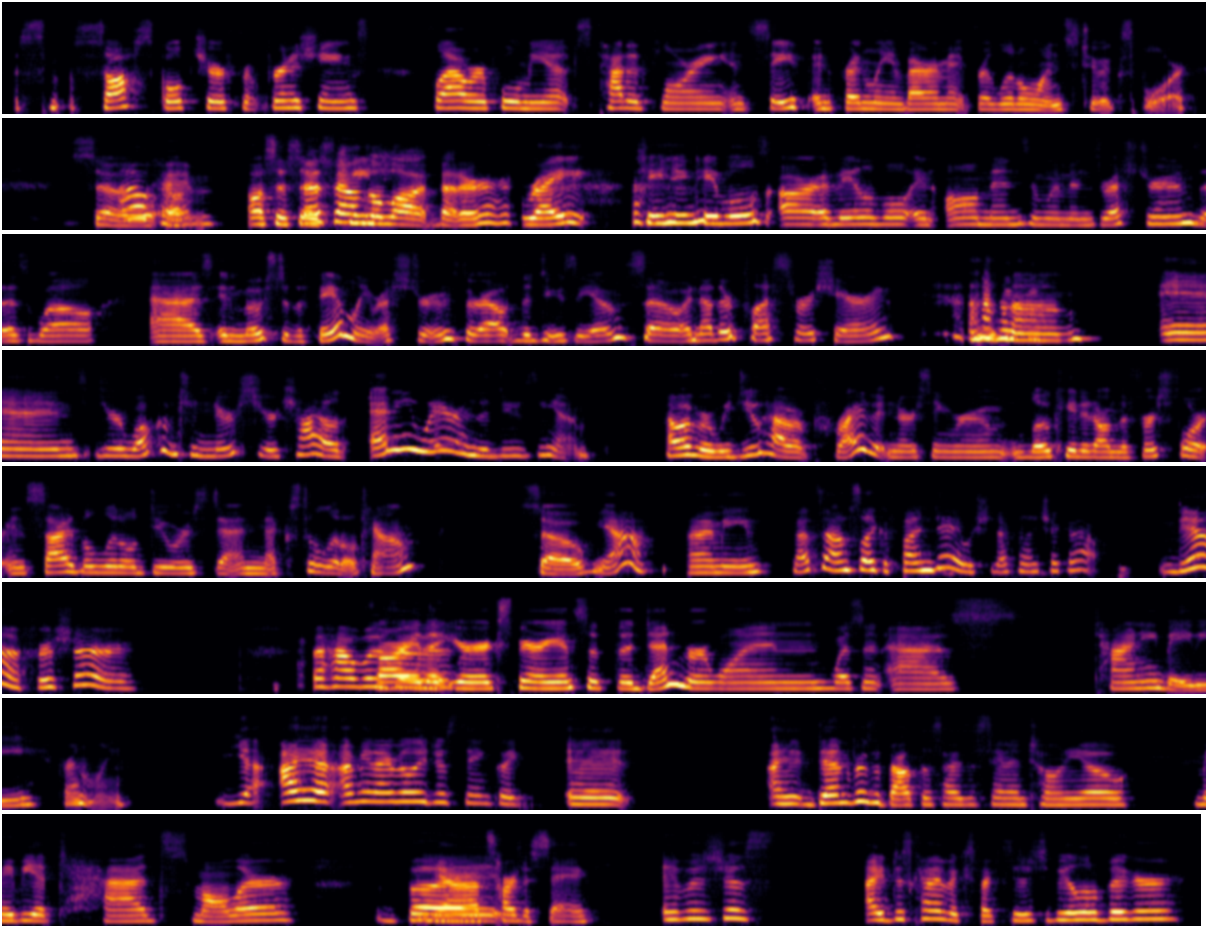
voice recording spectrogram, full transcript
soft sculpture furnishings, flower pool me-ups, padded flooring, and safe and friendly environment for little ones to explore. So okay, uh, also says that sounds change, a lot better, right? Changing tables are available in all men's and women's restrooms as well as in most of the family restrooms throughout the museum. So another plus for Sharon. um, and you're welcome to nurse your child anywhere in the museum. However, we do have a private nursing room located on the first floor inside the Little Doer's Den next to Little Town. So yeah, I mean that sounds like a fun day. We should definitely check it out. Yeah, for sure. But how was sorry that your experience at the Denver one wasn't as tiny baby friendly. Yeah, I uh, I mean I really just think like it I Denver's about the size of San Antonio, maybe a tad smaller, but Yeah, it's hard to say. It was just I just kind of expected it to be a little bigger.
